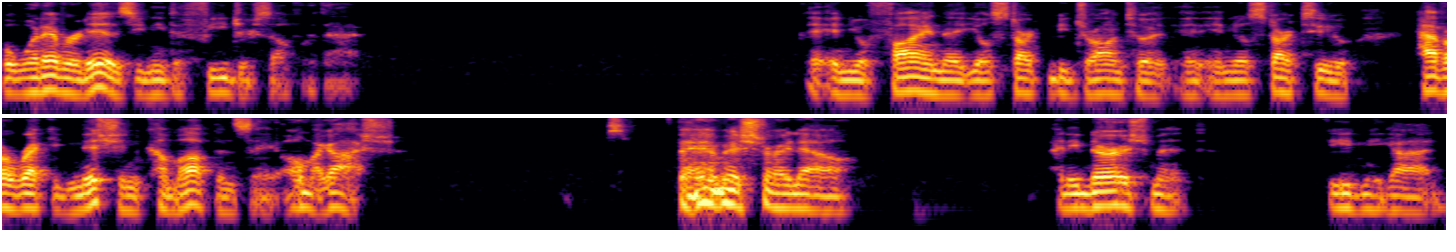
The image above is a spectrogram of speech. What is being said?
But whatever it is, you need to feed yourself with that. And you'll find that you'll start to be drawn to it and, and you'll start to have a recognition come up and say, oh my gosh, I'm famished right now. I need nourishment. Feed me, God.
